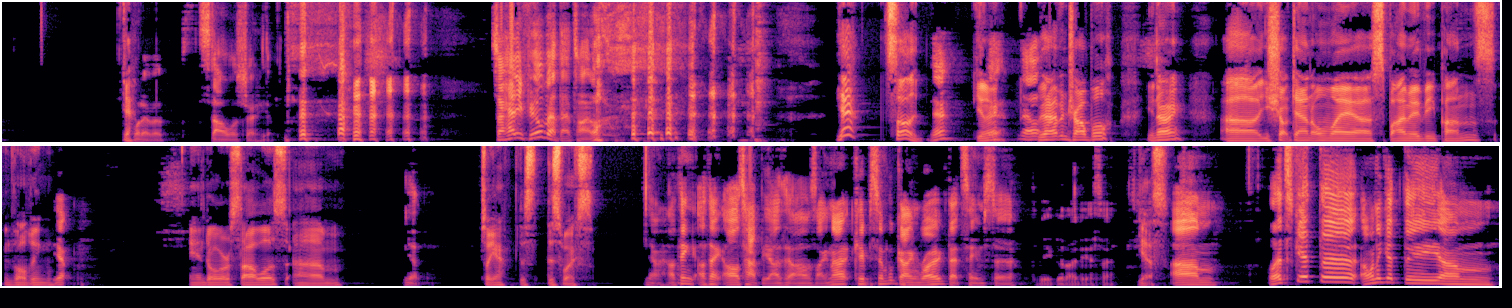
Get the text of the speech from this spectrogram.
Yeah. whatever Star Wars show. Yeah. so, how do you feel about that title? Yeah, solid. yeah, You know, Yeah, yeah. we're having trouble. You know, uh, you shot down all my uh, spy movie puns involving yep, Andor or Star Wars. Um, yep. so yeah, this this works. Yeah, I think I think I was happy. I, th- I was like, no, keep it simple. Going rogue. That seems to, to be a good idea. So, Yes. um, let's get the. I want to get the um,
